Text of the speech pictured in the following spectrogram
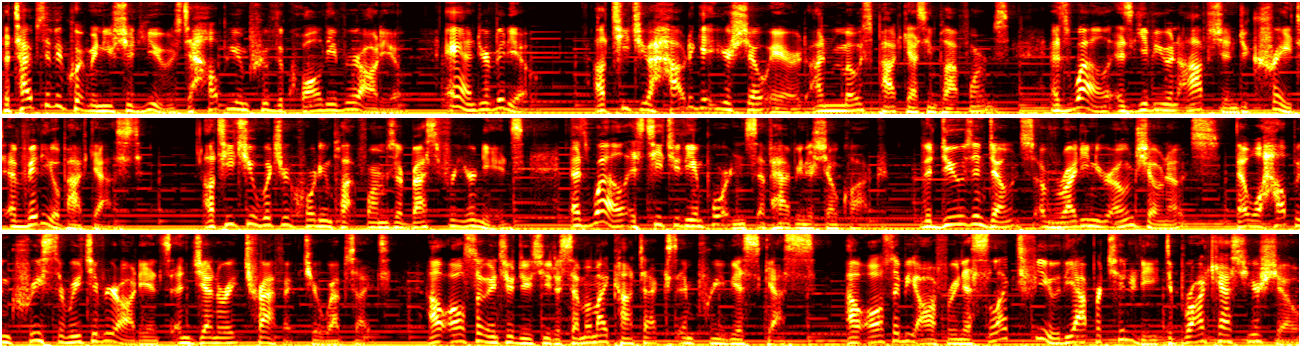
The types of equipment you should use to help you improve the quality of your audio and your video. I'll teach you how to get your show aired on most podcasting platforms, as well as give you an option to create a video podcast. I'll teach you which recording platforms are best for your needs, as well as teach you the importance of having a show clock. The do's and don'ts of writing your own show notes that will help increase the reach of your audience and generate traffic to your website. I'll also introduce you to some of my contacts and previous guests. I'll also be offering a select few the opportunity to broadcast your show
